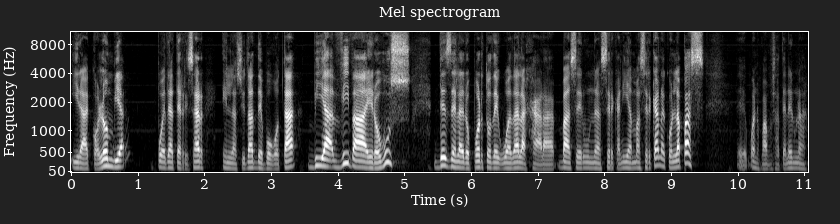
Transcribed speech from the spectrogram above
ir a Colombia, puede aterrizar en la ciudad de Bogotá vía Viva Aerobús desde el aeropuerto de Guadalajara. Va a ser una cercanía más cercana con La Paz. Eh, bueno, vamos a tener una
